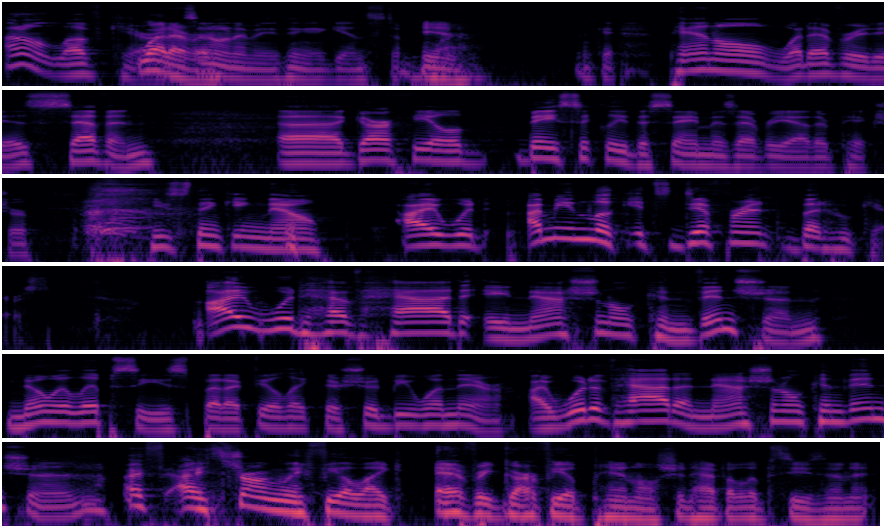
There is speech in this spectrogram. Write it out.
I don't love carrots. Whatever. I don't have anything against them. Yeah. Okay. Panel, whatever it is, seven. Uh, Garfield, basically the same as every other picture. He's thinking now. I would. I mean, look, it's different, but who cares? I would have had a national convention. No ellipses, but I feel like there should be one there. I would have had a national convention. I, f- I strongly feel like every Garfield panel should have ellipses in it.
